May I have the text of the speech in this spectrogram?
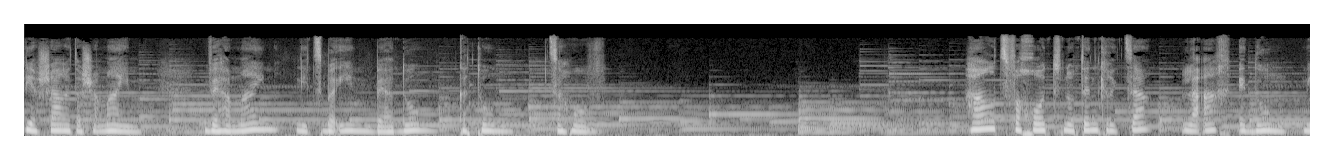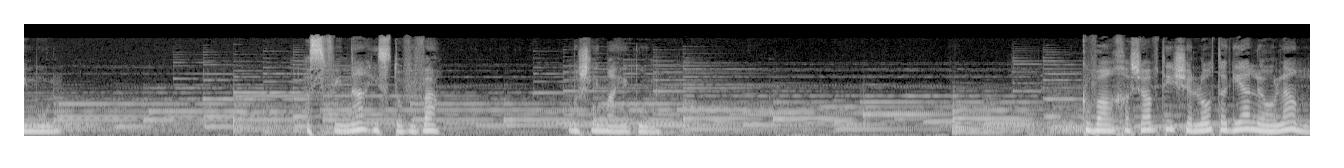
ישר את השמיים, והמים נצבעים באדום, כתום, צהוב. הר צפחות נותן קריצה לאח אדום ממול. הספינה הסתובבה, משלימה עיגול. כבר חשבתי שלא תגיע לעולם,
